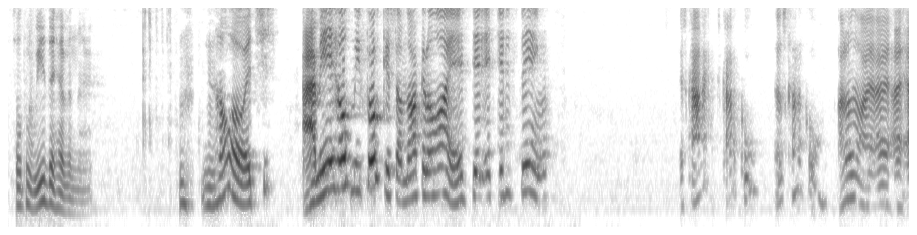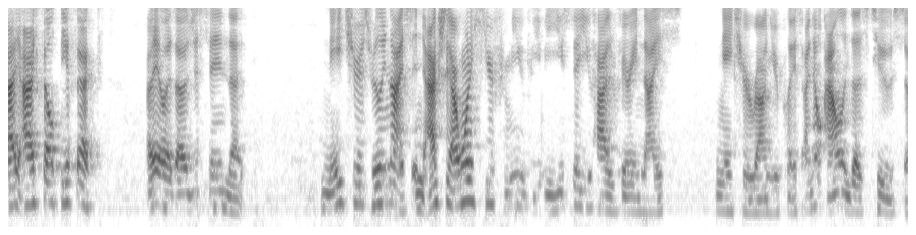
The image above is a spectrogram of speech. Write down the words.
It's all the weed they have in there. No, it's just. I mean, it helped me focus. I'm not gonna lie. It did. It did its thing. It's kind of. It's kind of cool. That was kind of cool. I don't know. I, I I I felt the effect. Anyways, I was just saying that nature is really nice, and actually, I want to hear from you, BB. You say you had very nice nature around your place. I know Alan does too. So,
